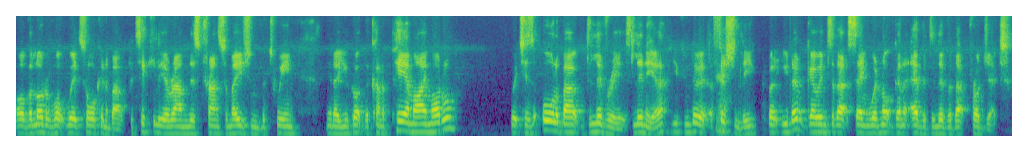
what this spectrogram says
of a lot of what we're talking about, particularly around this transformation between, you know, you've got the kind of PMI model, which is all about delivery. It's linear. You can do it efficiently, yeah. but you don't go into that saying we're not going to ever deliver that project.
